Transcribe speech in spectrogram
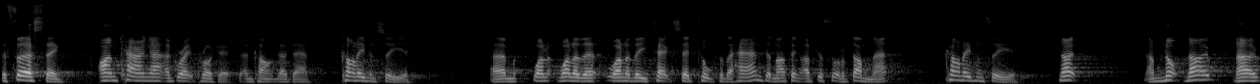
The first thing, I'm carrying out a great project and can't go down. Can't even see you. Um, one, one, of the, one of the texts said, talk to the hand, and I think I've just sort of done that. Can't even see you. No, I'm not, no, no,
